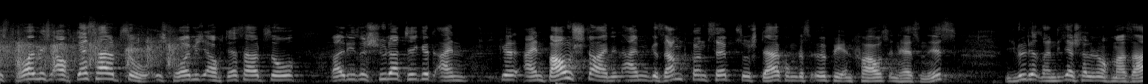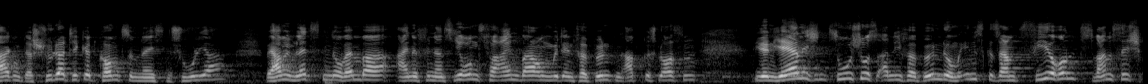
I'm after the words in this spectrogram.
ich freue mich auch deshalb so. Ich freue mich auch deshalb so, weil dieses Schülerticket ein Baustein in einem Gesamtkonzept zur Stärkung des ÖPNV in Hessen ist. Ich will das an dieser Stelle noch einmal sagen. Das Schülerticket kommt zum nächsten Schuljahr. Wir haben im letzten November eine Finanzierungsvereinbarung mit den Verbünden abgeschlossen, die den jährlichen Zuschuss an die Verbünde um insgesamt 24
